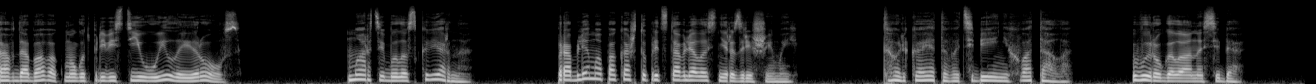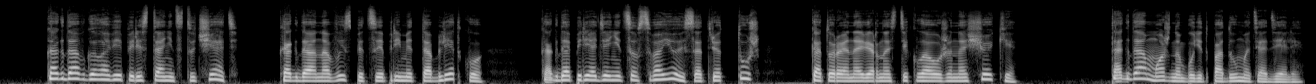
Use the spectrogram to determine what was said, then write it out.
А вдобавок могут привести Уилла и Роуз. Марте было скверно. Проблема пока что представлялась неразрешимой. «Только этого тебе и не хватало», — выругала она себя. Когда в голове перестанет стучать, когда она выспится и примет таблетку, когда переоденется в своё и сотрёт тушь, которая, наверное, стекла уже на щеки, тогда можно будет подумать о деле.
